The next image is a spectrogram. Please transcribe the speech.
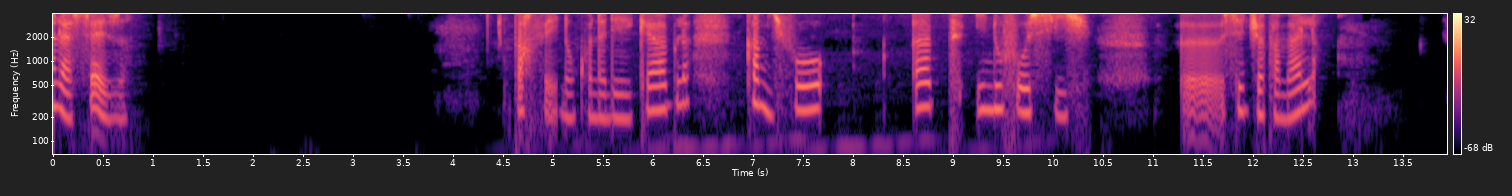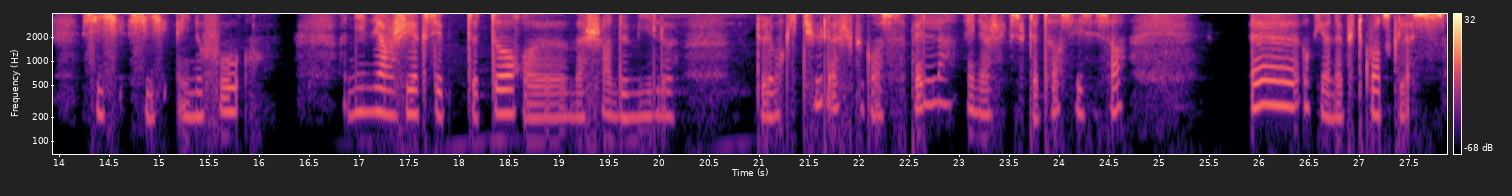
Ah là, 16. Parfait, donc on a des câbles comme il faut. Hop, il nous faut aussi. Euh, c'est déjà pas mal. Si, si, il nous faut un énergie acceptator euh, machin 2000 de la mort qui tue, là, je sais plus comment ça s'appelle. Énergie acceptateur, si c'est ça. Euh, ok, on a plus de quartz glace.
